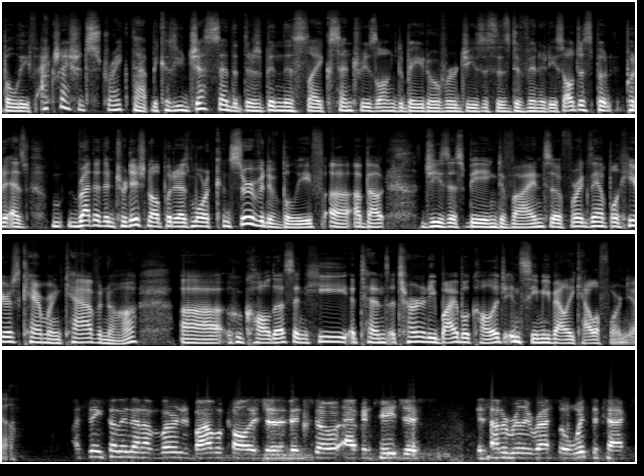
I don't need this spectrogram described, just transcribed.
belief. Actually, I should strike that because you just said that there's been this like centuries long debate over Jesus's divinity. So I'll just put, put it as rather than traditional, I'll put it as more conservative belief uh, about Jesus being divine. So, for example, here's Cameron Kavanaugh, uh, who called us, and he attends Eternity Bible College in Simi Valley, California. I think something that I've learned in Bible college that has been so advantageous is how to really wrestle with the text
